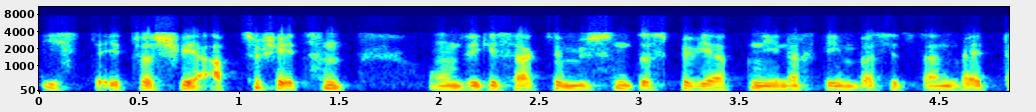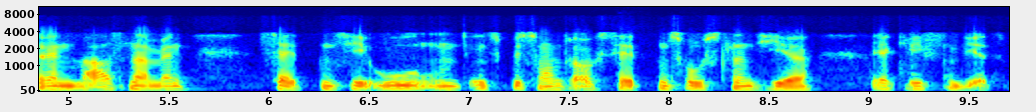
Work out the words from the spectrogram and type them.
ist etwas schwer abzuschätzen. Und wie gesagt, wir müssen das bewerten, je nachdem, was jetzt an weiteren Maßnahmen seitens EU und insbesondere auch seitens Russland hier ergriffen wird.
